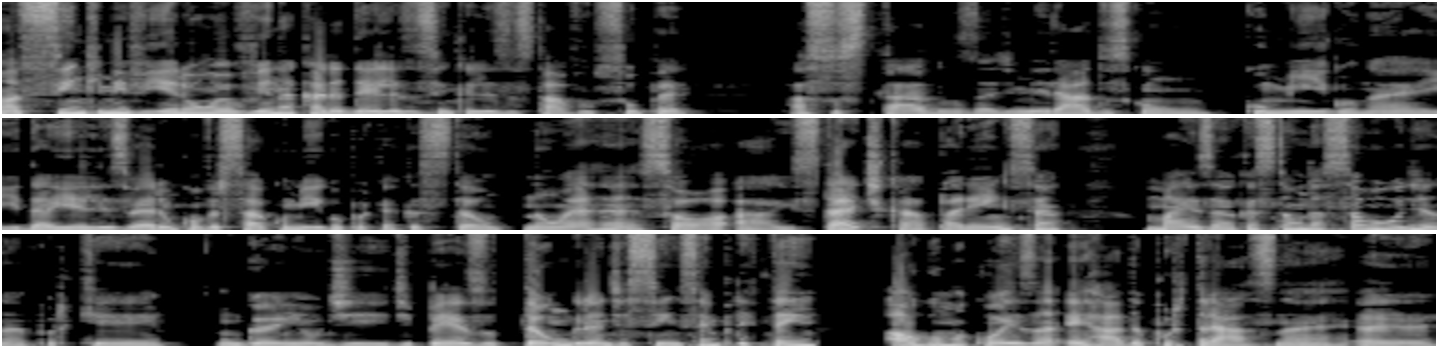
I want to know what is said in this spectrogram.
assim que me viram, eu vi na cara deles assim que eles estavam super assustados, admirados com comigo, né? E daí eles vieram conversar comigo porque a questão não é só a estética, a aparência, mas a questão da saúde, né? Porque um ganho de, de peso tão grande assim sempre tem alguma coisa errada por trás, né? É,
